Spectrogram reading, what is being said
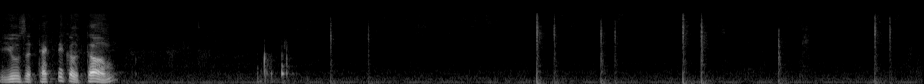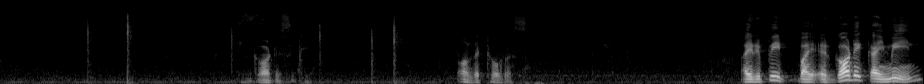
to use a technical term ergodicity on the torus. I repeat by ergodic I mean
